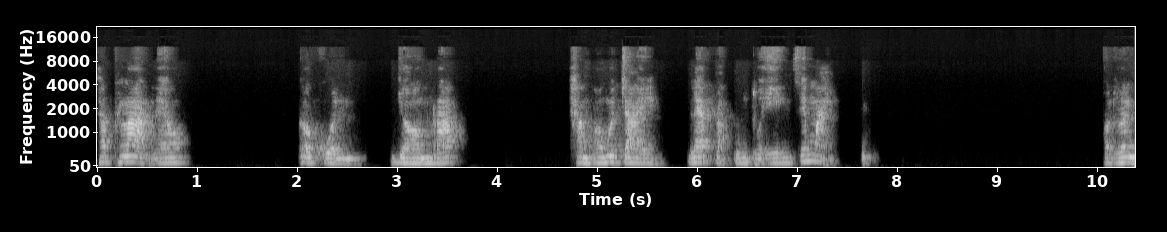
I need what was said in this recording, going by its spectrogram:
ถ้าพลาดแล้ว ก็ควรยอมรับทำความเข้าใจและปรับปรุงตัวเองเสียใหม่ ขอเริ่ม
